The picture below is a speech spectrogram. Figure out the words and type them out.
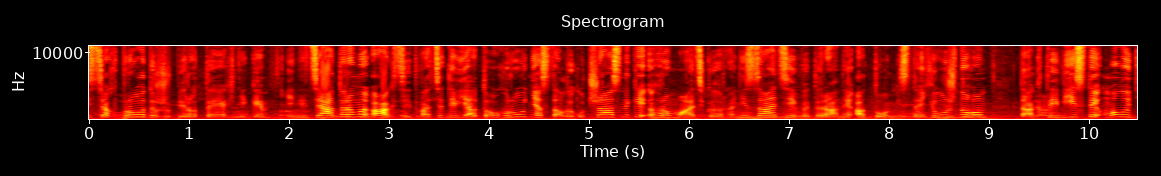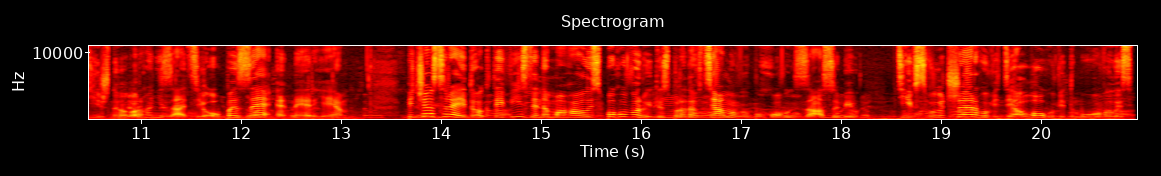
місцях продажу піротехніки. Ініціаторами акції 29 грудня стали учасники громадської організації ветерани АТО міста Южного та активісти молодіжної організації ОПЗ Енергія. Під час рейду активісти намагались поговорити з продавцями вибухових засобів. Ті, в свою чергу, від діалогу відмовились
